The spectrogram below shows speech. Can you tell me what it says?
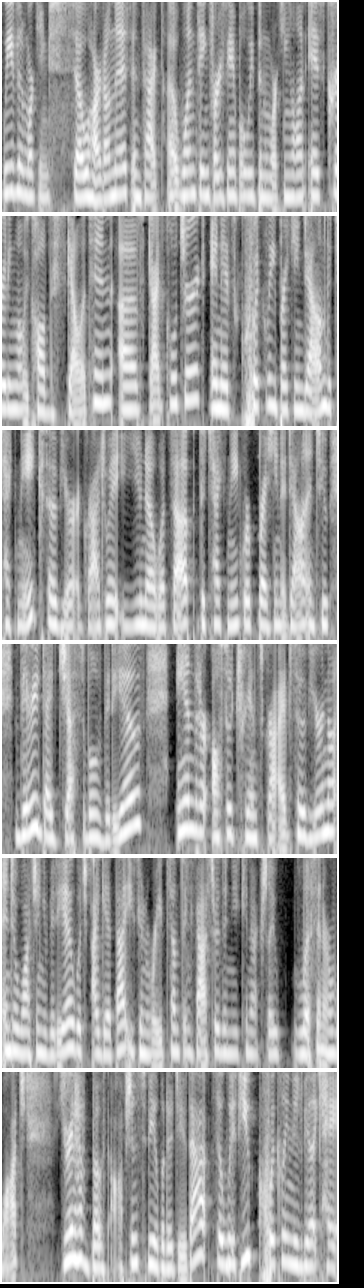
We've been working so hard on this. In fact, uh, one thing, for example, we've been working on is creating what we call the skeleton of guide culture. And it's quickly breaking down the technique. So if you're a graduate, you know what's up. The technique, we're breaking it down into very digestible videos and that are also transcribed. So if you're not into watching a video, which I get that, you can read something faster than you can actually listen or watch you're going to have both options to be able to do that. So if you quickly need to be like, hey,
